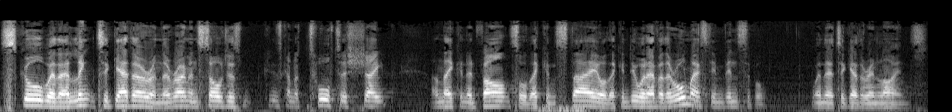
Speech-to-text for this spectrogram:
school where they're linked together and the Roman soldiers, this kind of tortoise shape, and they can advance or they can stay or they can do whatever. They're almost invincible when they're together in lines.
